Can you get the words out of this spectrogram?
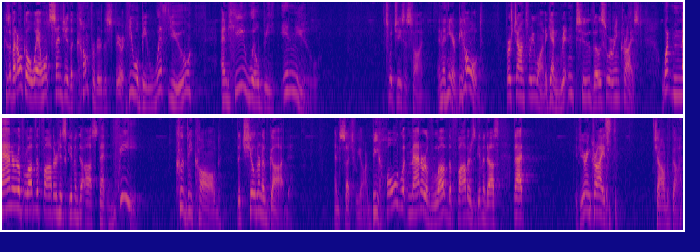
because if I don't go away, I won't send you the Comforter, the Spirit. He will be with you, and He will be in you. That's what Jesus taught. And then here, behold, 1 John 3 1, again, written to those who are in Christ. What manner of love the Father has given to us that we could be called the children of God. And such we are. Behold, what manner of love the Father has given to us that if you're in Christ, child of God.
